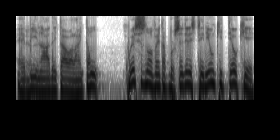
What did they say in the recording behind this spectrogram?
é, é. Bin Laden estava lá. Então, com esses 90%, eles teriam que ter o quê?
